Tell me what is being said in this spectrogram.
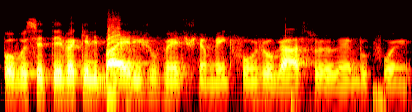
Pô, você teve aquele Bayern e Juventus também, que foi um jogaço, eu lembro que foi.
